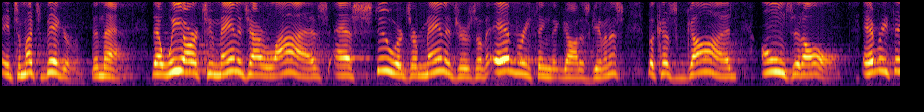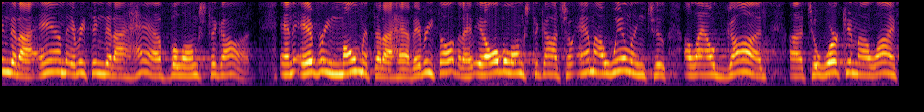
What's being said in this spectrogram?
it's much bigger than that. That we are to manage our lives as stewards or managers of everything that God has given us because God owns it all. Everything that I am, everything that I have belongs to God. And every moment that I have, every thought that I have, it all belongs to God. So, am I willing to allow God uh, to work in my life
